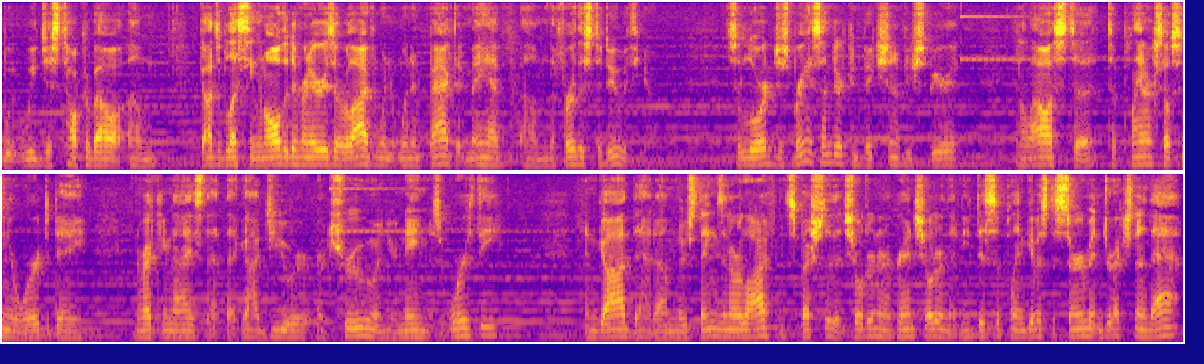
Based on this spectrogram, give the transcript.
we, we, just talk about um, God's blessing in all the different areas of our life when, when in fact it may have um, the furthest to do with you. So, Lord, just bring us under conviction of your Spirit and allow us to, to plant ourselves in your word today and recognize that, that God, you are, are true and your name is worthy. And God, that um, there's things in our life, and especially the children and our grandchildren that need discipline. Give us discernment and direction in that.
